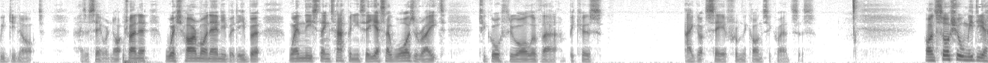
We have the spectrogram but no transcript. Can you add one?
we do not. As I say, we're not trying to wish harm on anybody, but when these things happen, you say, Yes, I was right to go through all of that because I got saved from the consequences. On social media,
